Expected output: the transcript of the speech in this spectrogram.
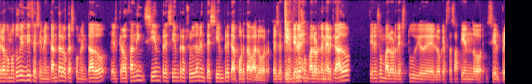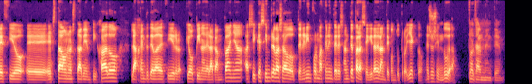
Pero como tú bien dices, y me encanta lo que has comentado, el crowdfunding siempre, siempre, absolutamente siempre te aporta valor. Es decir, tienes un valor de mercado, tienes un valor de estudio de lo que estás haciendo, si el precio eh, está o no está bien fijado, la gente te va a decir qué opina de la campaña, así que siempre vas a obtener información interesante para seguir adelante con tu proyecto, eso sin duda. Totalmente,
